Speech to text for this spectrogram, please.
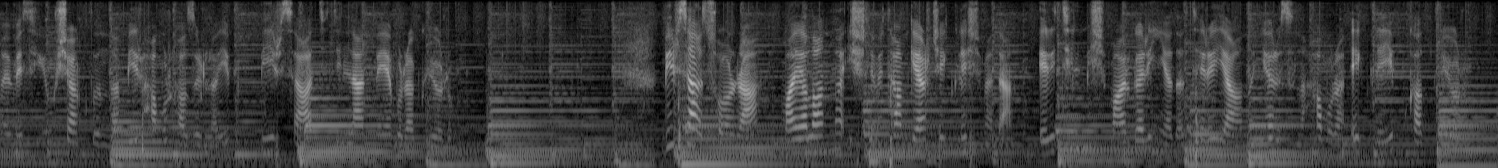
memesi yumuşaklığında bir hamur hazırlayıp 1 saat dinlenmeye bırakıyorum. Bir saat sonra mayalanma işlemi tam gerçekleşmeden eritilmiş margarin ya da tereyağının yarısını hamura ekleyip katlıyorum.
